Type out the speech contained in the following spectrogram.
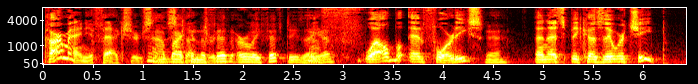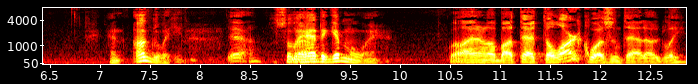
car manufacturers yeah, in this back in the country. early fifties, I guess, well, at 40s. Yeah. And that's because they were cheap. and ugly. Yeah. So well, they had to give them away. Well, I don't know about that. The Lark wasn't that ugly.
